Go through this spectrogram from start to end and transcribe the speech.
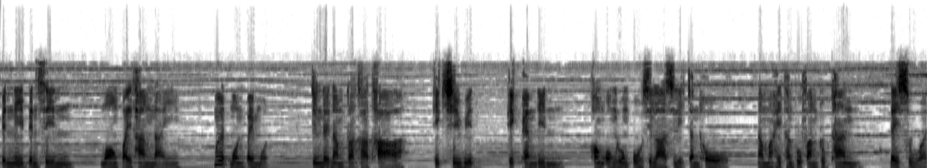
เป็นหนี้เป็นสิน มองไปทางไหน มืดมนไปหมด จึงได้นำพระคาถาพลิกชีวิตพลิกแผ่นดิน ขององค์หลวงปู่ศิลาสิริจันโทนำมาให้ท่านผู้ฟังทุกท่าน ได้สวด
